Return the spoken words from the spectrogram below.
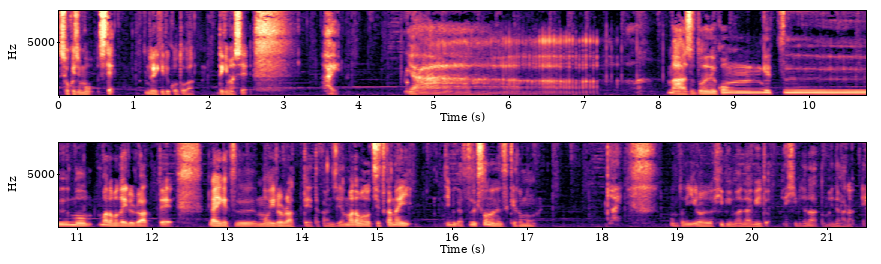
食事もして乗り切ることができまして、はい。いやまあちょっとね、今月もまだまだいろいろあって、来月もいろいろあってって感じで、まだまだ落ち着かない日々が続きそうなんですけども、本当にいろいろ日々学びと、日々だなと思いながら、えー、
